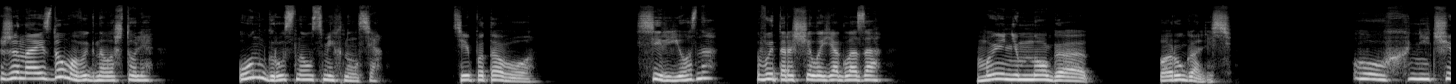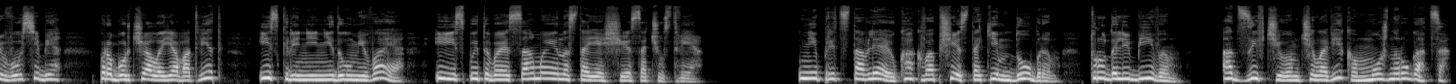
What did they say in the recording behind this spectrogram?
Жена из дома выгнала, что ли?» Он грустно усмехнулся. «Типа того». «Серьезно?» — вытаращила я глаза. «Мы немного поругались». «Ох, ничего себе!» — пробурчала я в ответ, искренне недоумевая и испытывая самое настоящее сочувствие. Не представляю, как вообще с таким добрым, трудолюбивым, отзывчивым человеком можно ругаться.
